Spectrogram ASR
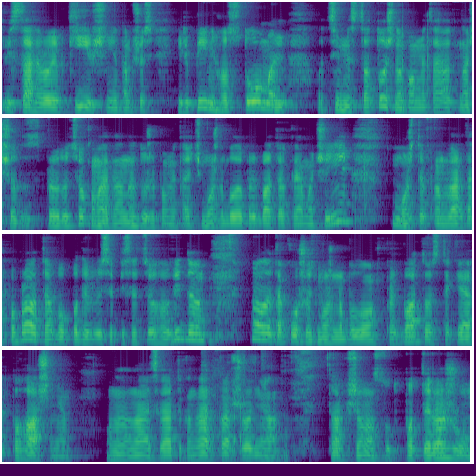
міста героїв Київщині, там щось Ірпінь, Гостомель. Оці міста точно пам'ятаю. От насчет з приводу цього конверта не дуже пам'ятаю, чи можна було придбати окремо чи ні. Можете в конвертах поправити або подивлюся після цього відео. Ну, але також ось можна було придбати ось таке погашення. Можна навіть сказати конверт першого дня. Так, що у нас тут по тиражу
